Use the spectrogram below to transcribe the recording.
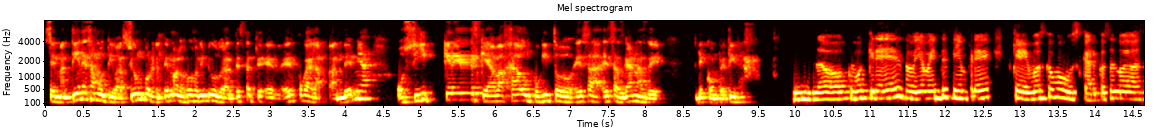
¿Se mantiene esa motivación por el tema de los Juegos Olímpicos durante esta época de la pandemia? ¿O sí crees que ha bajado un poquito esa, esas ganas de, competir? No, ¿cómo crees? Obviamente siempre queremos como buscar cosas nuevas,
